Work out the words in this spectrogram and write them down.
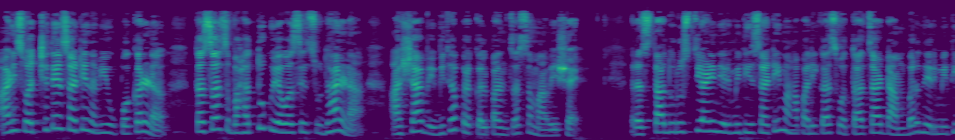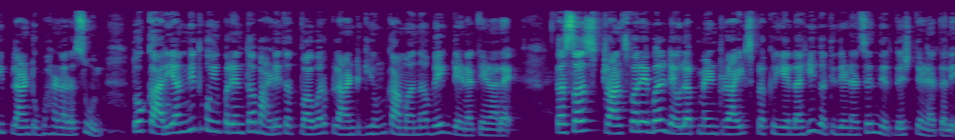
आणि स्वच्छतेसाठी नवी उपकरणं तसंच वाहतूक व्यवस्थेत सुधारणा अशा विविध प्रकल्पांचा समावेश आहे. रस्ता दुरुस्ती आणि निर्मितीसाठी महापालिका स्वतःचा डांबर निर्मिती प्लांट उभारणार असून तो कार्यान्वित होईपर्यंत भाडेतत्वावर प्लांट घेऊन कामांना वेग देण्यात येणार आहे. तसंच ट्रान्सफरेबल डेव्हलपमेंट राईट्स प्रक्रियेलाही गती देण्याचे निर्देश देण्यात आले.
